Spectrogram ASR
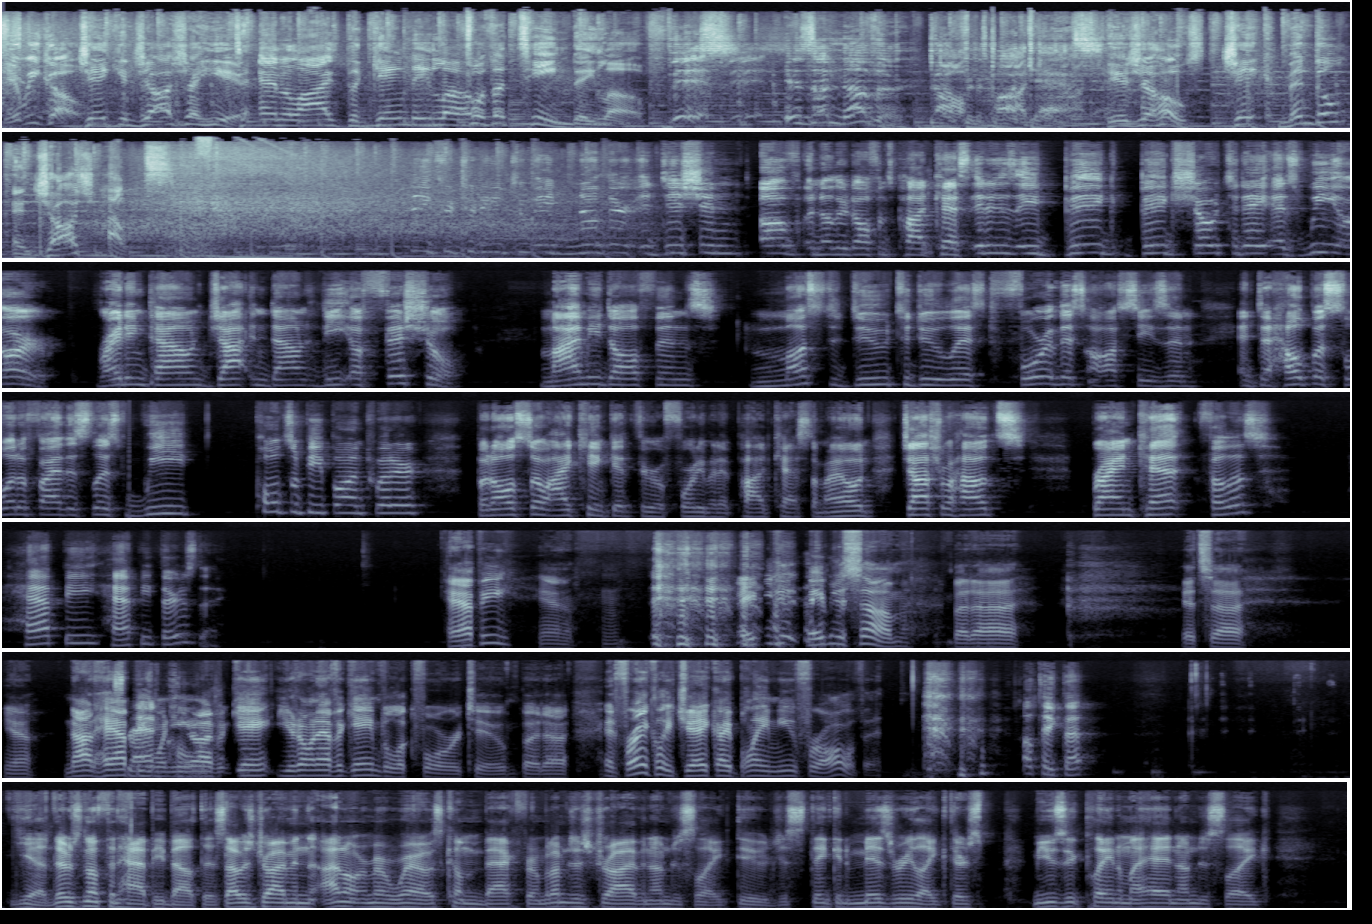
Here we go. Jake and Josh are here to analyze the game they love for the team they love. This is another Dolphins podcast. Here's your host, Jake Mendel and Josh Houtz. Thanks for tuning into another edition of another Dolphins podcast. It is a big, big show today as we are writing down, jotting down the official Miami Dolphins must do to do list for this offseason. And to help us solidify this list, we pulled some people on Twitter, but also I can't get through a 40 minute podcast on my own. Joshua Houtz, Brian Kett, fellas, happy, happy Thursday. Happy? Yeah. maybe to, maybe to some, but uh it's uh yeah, not happy when you don't have a game you don't have a game to look forward to. But uh and frankly, Jake, I blame you for all of it. I'll take that. Yeah, there's nothing happy about this. I was driving, I don't remember where I was coming back from, but I'm just driving. I'm just like, dude, just thinking of misery. Like there's music playing in my head, and I'm just like,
